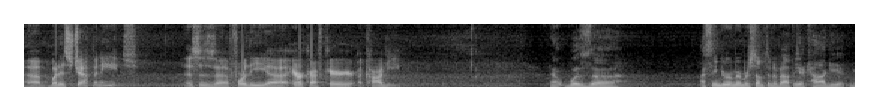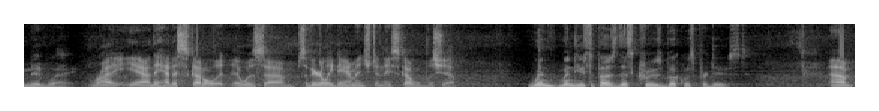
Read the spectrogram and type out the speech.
uh, but it's Japanese. This is uh, for the uh, aircraft carrier Akagi. Now, was uh, I seem to remember something about the Akagi at Midway. Right, yeah, they had a scuttle. It, it was um, severely damaged and they scuttled the ship. When, when do you suppose this cruise book was produced? Um,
